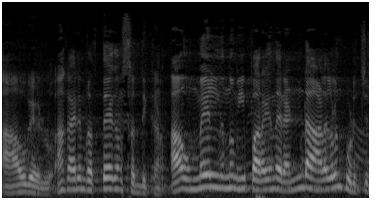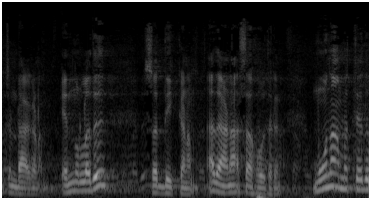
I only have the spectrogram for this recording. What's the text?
ആവുകയുള്ളൂ. ആ കാര്യം പ്രത്യേകം ശ്രദ്ധിക്കണം. ആ ഉമ്മയിൽ നിന്നും ഈ പറയുന്ന രണ്ടാളുകളും കുടിച്ചിട്ടുണ്ടാകണം എന്നുള്ളത് ശ്രദ്ധിക്കണം. അതാണ് ആ സഹോദരൻ. മൂന്നാമത്തേത്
